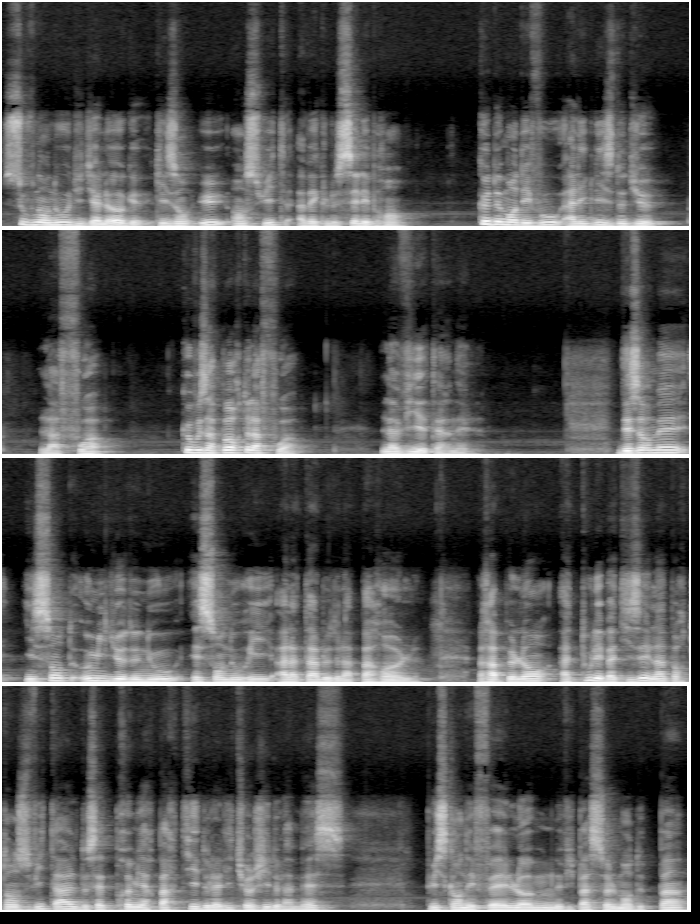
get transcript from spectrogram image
Souvenons-nous du dialogue qu'ils ont eu ensuite avec le célébrant. Que demandez-vous à l'Église de Dieu? La foi. Que vous apporte la foi? La vie éternelle. Désormais, ils sont au milieu de nous et sont nourris à la table de la parole rappelant à tous les baptisés l'importance vitale de cette première partie de la liturgie de la messe, puisqu'en effet l'homme ne vit pas seulement de pain,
